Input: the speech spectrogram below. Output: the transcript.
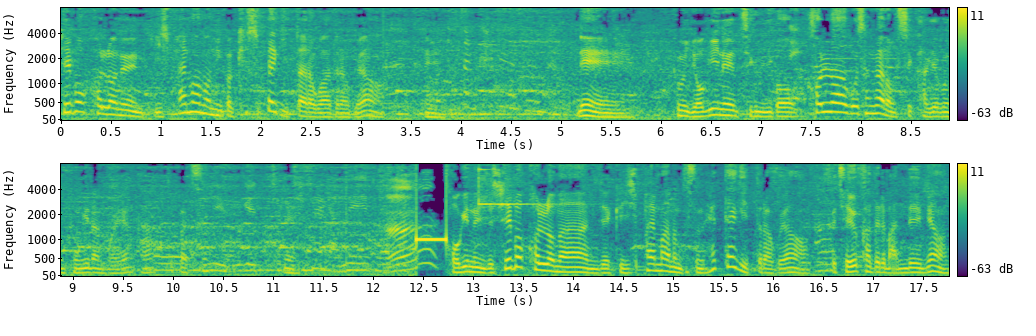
실버 컬러는 28만 원이니까 캐시백이 있다라고 하더라고요 네. 네. 그럼 여기는 지금 이거 컬러하고 상관없이 가격은 동일한 거예요? 다 똑같이? 아니 이게 좀 네. 자세하게 안내해서 거기는 이제 실버 컬러만 이제 그 28만 원 무슨 혜택이 있더라고요. 그 제휴 카드를 만들면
